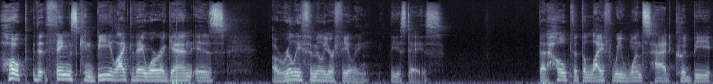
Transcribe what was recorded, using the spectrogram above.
hope that things can be like they were again is a really familiar feeling these days. That hope that the life we once had could be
